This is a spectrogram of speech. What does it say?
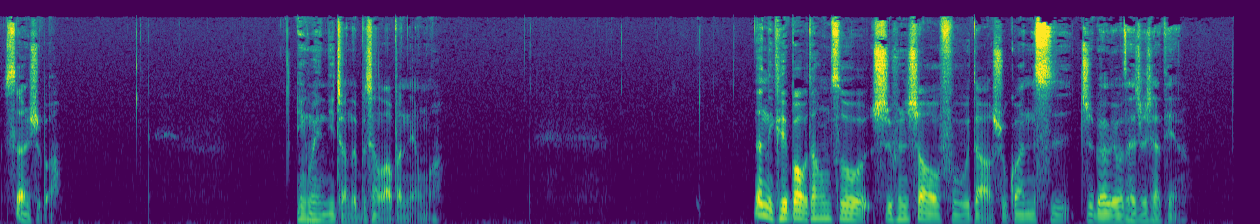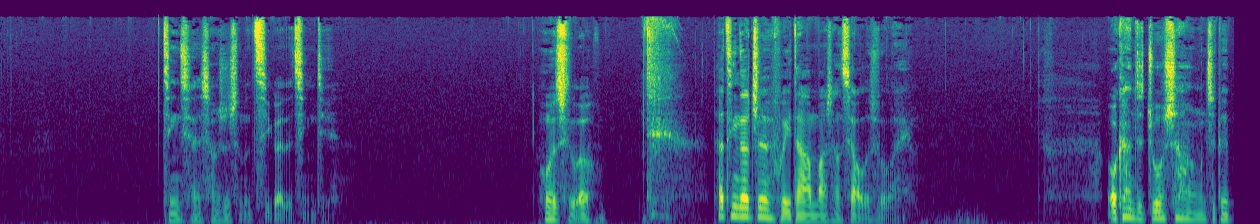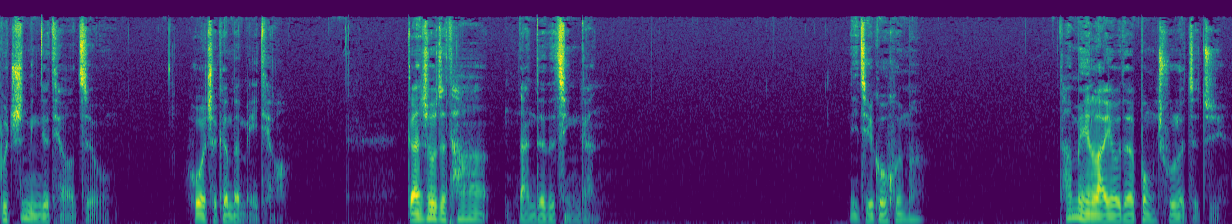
算是吧，因为你长得不像老板娘吗？那你可以把我当做失婚少妇打输官司，只被留在这夏天。听起来像是什么奇怪的情节？或许喽。他听到这回答，马上笑了出来。我看着桌上这杯不知名的调酒，或者根本没调，感受着他难得的情感。你结过婚吗？”他没来由的蹦出了这句。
